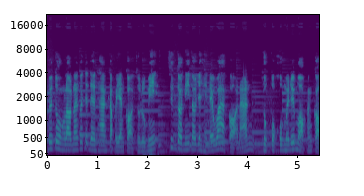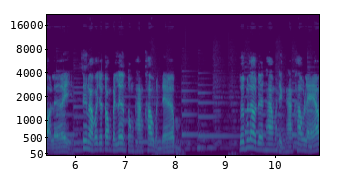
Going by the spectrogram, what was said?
โดยตัวของเรานั้นก็จะเดินทางกลับไปยังเกาะซูรุมิ ซึ่งตอนนี้เราจะเห็นได้ว่าเกาะนั้นถูกปกคลุมไปด้วยหมอกทั้งเกาะเลย ซึ่งเราก็จะต้องไปเริ่มตรงทางเข้าเหมือนเดิม โดยเมื่อเราเดินทางมาถึงทางเข้าแล้ว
